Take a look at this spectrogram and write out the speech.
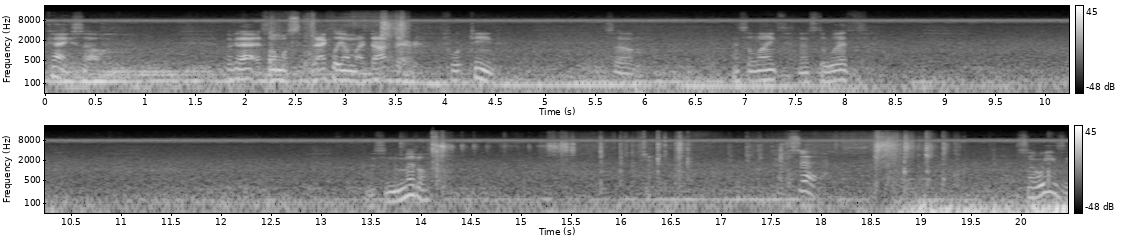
Okay, so look at that. It's almost exactly on my dot there. 14. So that's the length, that's the width. That's in the middle. That's it. So easy.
